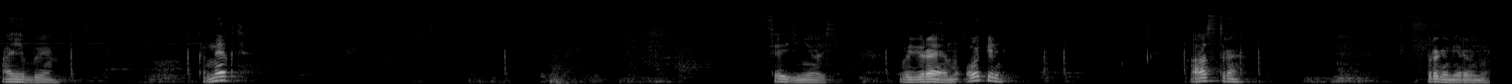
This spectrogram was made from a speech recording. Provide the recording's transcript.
А и Б. Connect. Соединилась. Выбираем Opel, Astra, программирование.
